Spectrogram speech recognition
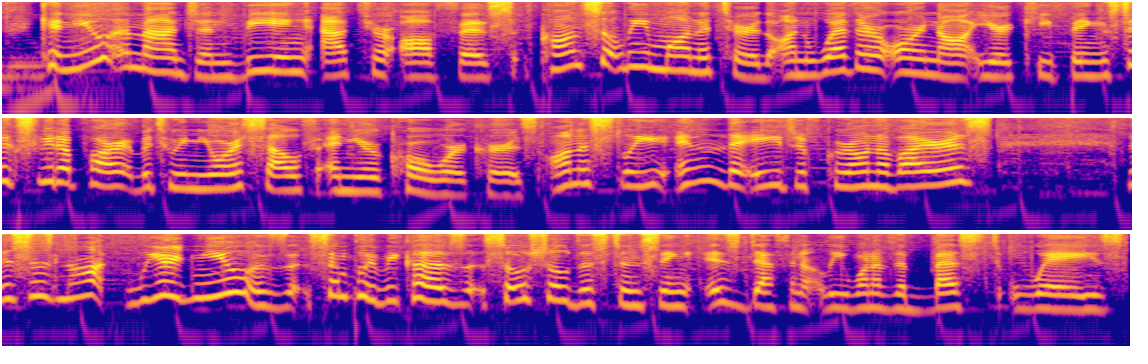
Can you imagine being at your office constantly monitored on whether or not you're keeping six feet apart between yourself and your coworkers? Honestly, in the age of coronavirus, this is not weird news simply because social distancing is definitely one of the best ways,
